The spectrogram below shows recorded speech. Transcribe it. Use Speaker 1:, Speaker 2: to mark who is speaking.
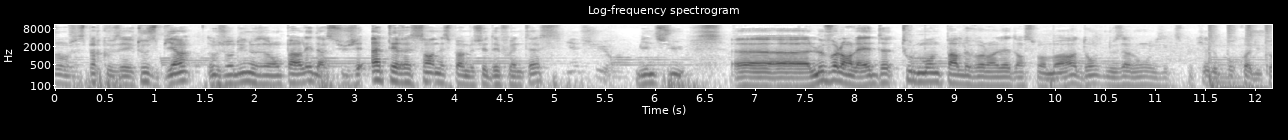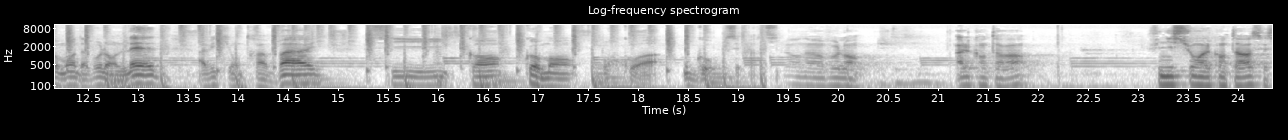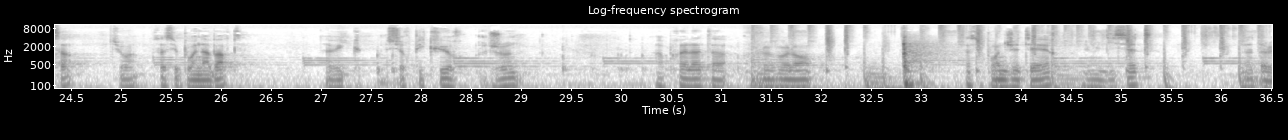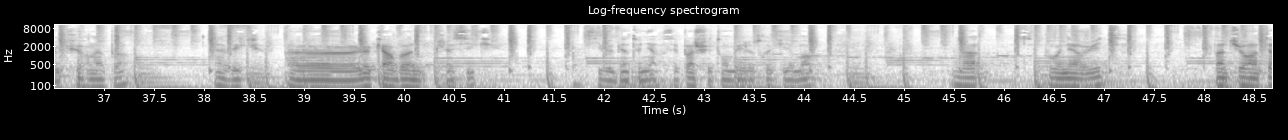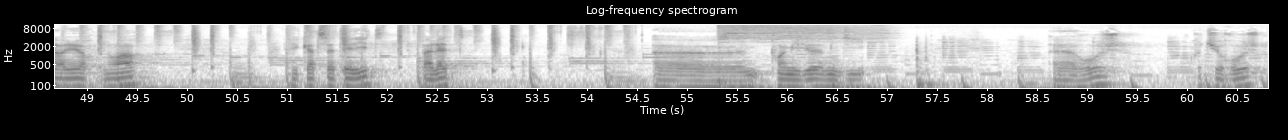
Speaker 1: bonjour, j'espère que vous allez tous bien. Aujourd'hui, nous allons parler d'un sujet intéressant, n'est-ce pas, monsieur Desfuentes
Speaker 2: Bien sûr.
Speaker 1: Bien sûr. Euh, le volant LED, tout le monde parle de volant LED en ce moment, donc nous allons vous expliquer le pourquoi du comment d'un volant LED, avec qui on travaille, si, quand, comment, pourquoi. Go, c'est parti. Là, on a un volant Alcantara, finition Alcantara, c'est ça, tu vois, ça c'est pour une Abarth, avec surpiqûre jaune. Après là, tu as le volant, ça c'est pour une GTR 2017. Là, tu as le cuir Napa avec euh, le carbone classique. S'il veut bien tenir, c'est pas, je fais tomber le truc, il est mort. Là, c'est pour une R8. Peinture intérieure noire. Les 4 satellites, palette. Euh, point milieu, midi. Couture rouge.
